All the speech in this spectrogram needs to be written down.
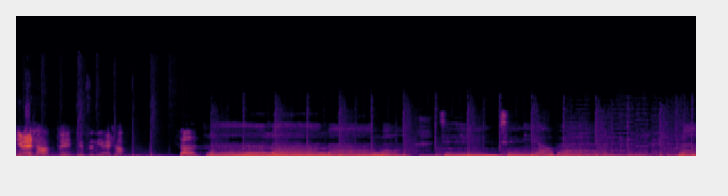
你来唱，对，静思你来唱。三。啦啦啦啦，尽情摇摆。啦。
